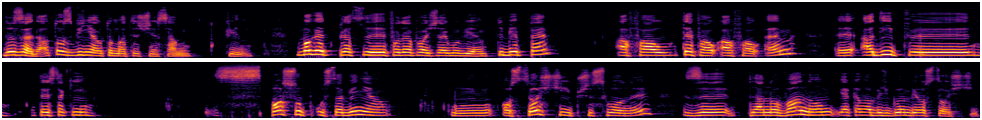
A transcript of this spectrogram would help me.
do zera, to zwinie automatycznie sam film. Mogę fotografować, tak jak mówiłem, w trybie P, AV, TV, AVM. Y, ADIP y, to jest taki sposób ustawienia mm, ostrości i przysłony z planowaną, jaka ma być głębia ostrości.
